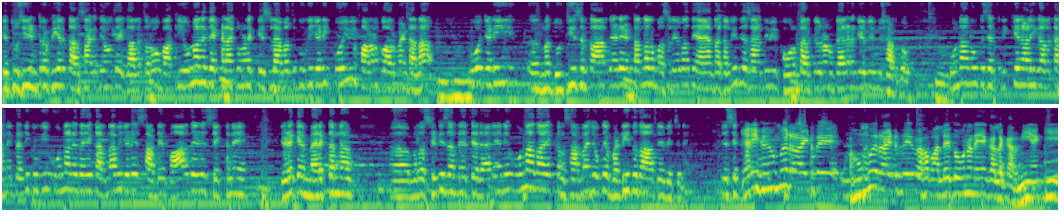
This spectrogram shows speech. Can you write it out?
ਕਿ ਤੁਸੀਂ ਇੰਟਰਫੀਅਰ ਕਰ ਸਕਦੇ ਹੋ ਤੇ ਗੱਲ ਕਰੋ ਬਾਕੀ ਉਹਨਾਂ ਨੇ ਦੇਖਣਾ ਕਿ ਉਹਨਾਂ ਨੇ ਕਿਸ ਲੈਵਲ ਤੇ ਕਿਉਂਕਿ ਜਿਹੜੀ ਕੋਈ ਵੀ ਫੋਰਨ ਗਵਰਨਮੈਂਟ ਆ ਨਾ ਉਹ ਜਿਹੜੀ ਦੂਜੀ ਸਰਕਾਰ ਦੇ ਜਿਹੜੇ ਇੰਟਰਨਲ ਮਸਲੇ ਉਹਨਾਂ ਤੇ ਐਂ ਦਖਲ ਨਹੀਂ ਦੇ ਸਕਦੀ ਵੀ ਫੋਨ ਕਰਕੇ ਉਹਨਾਂ ਨੂੰ ਕਹਿ ਦੇਣਗੇ ਵੀ ਇਹਨੂੰ ਛੱਡ ਦਿਓ। ਉਹਨਾਂ ਨੂੰ ਕਿਸੇ ਤਰੀਕੇ ਨਾਲ ਹੀ ਗੱਲ ਕਰਨੀ ਪੈਂਦੀ ਕਿਉਂਕਿ ਉਹਨਾਂ ਨੇ ਤਾਂ ਇਹ ਕਰਨਾ ਵੀ ਜਿਹੜੇ ਸਾਡੇ ਬਾਹਰ ਦੇ ਜਿਹੜੇ ਸਿੱਖ ਨੇ ਜਿਹੜੇ ਕਿ ਅਮਰੀਕਨ ਮਤਲਬ ਸਿਟੀਜ਼ਨ ਨੇ ਇੱਥੇ ਰਹਿ ਰਹੇ ਨੇ ਉਹਨਾਂ ਦਾ ਇੱਕ ਕਨਸਰਨ ਹੈ ਜੋ ਕਿ ਵੱਡੀ ਤਾਦਾਦ ਦੇ ਵਿੱਚ ਨੇ। ਯਾਨੀ ਹਿਊਮਨ ਰਾਈਟ ਦੇ ਹਿਊਮਨ ਰਾਈਟ ਦੇ ਹਵਾਲੇ ਤੋਂ ਉਹਨਾਂ ਨੇ ਇਹ ਗੱਲ ਕਰਨੀ ਹੈ ਕਿ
